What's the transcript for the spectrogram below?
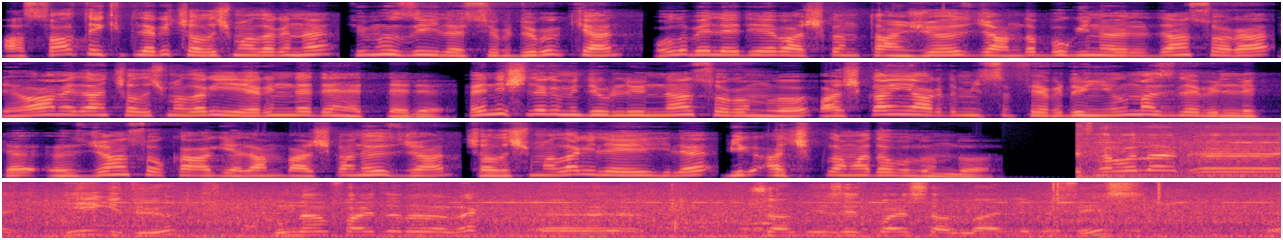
Asfalt ekipleri çalışmalarını tüm hızıyla sürdürürken Bolu Belediye Başkanı Tanju Özcan da bugün öğleden sonra devam eden çalışmaları yerinde denetledi. Fen İşleri Müdürlüğü'nden sorumlu Başkan Yardımcısı Feridun Yılmaz ile birlikte Özcan Sokağa gelen Başkan Özcan çalışmalar ile ilgili bir açıklamada bulundu. Havalar e, iyi gidiyor. Bundan faydalanarak e, şu anda İzzet Baysal mahallemizdeyiz. E,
